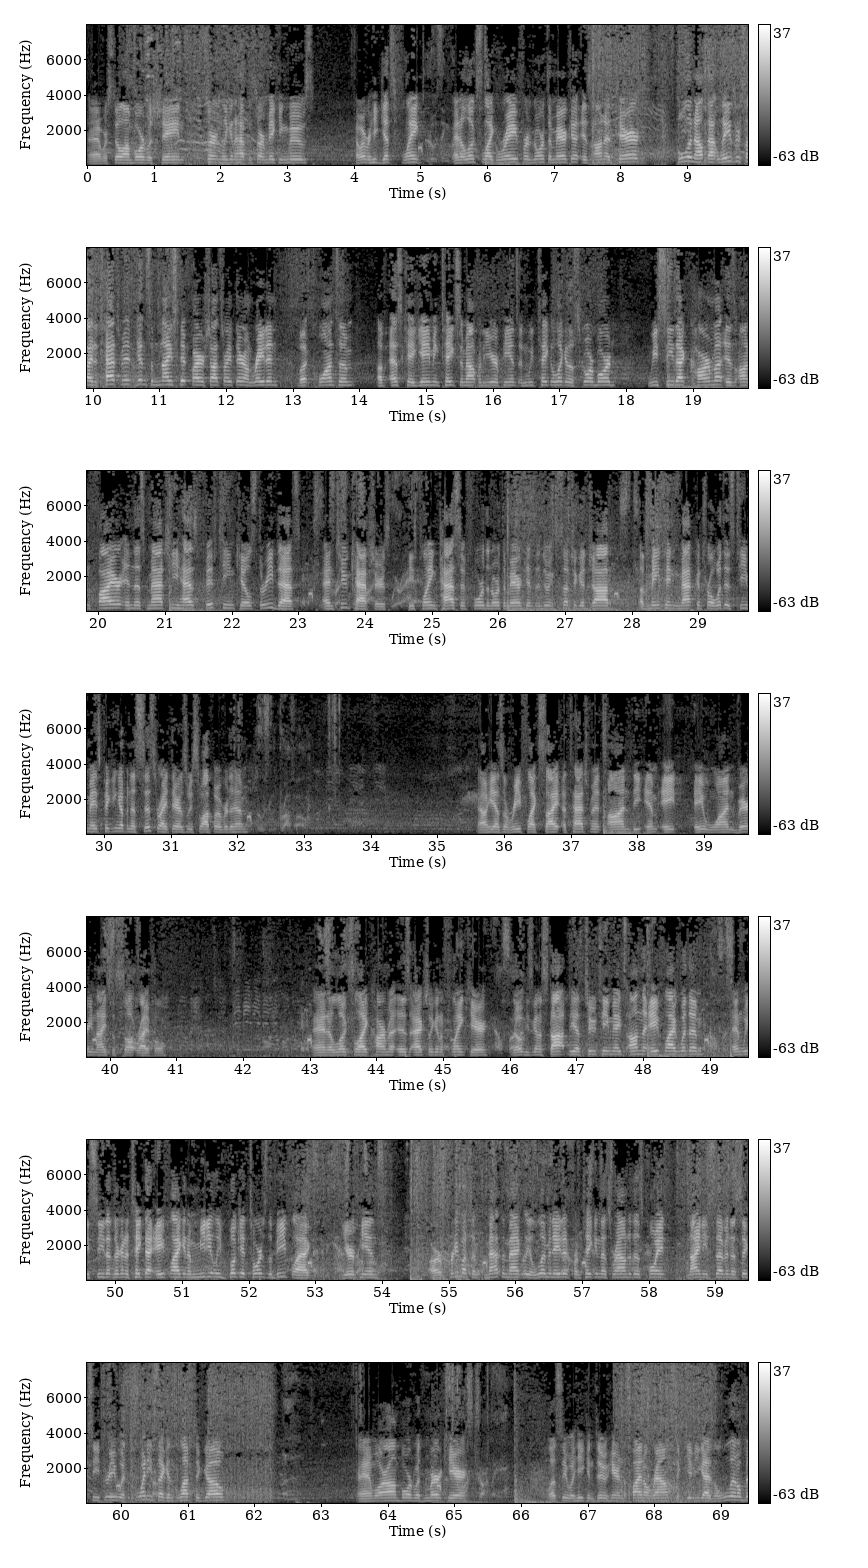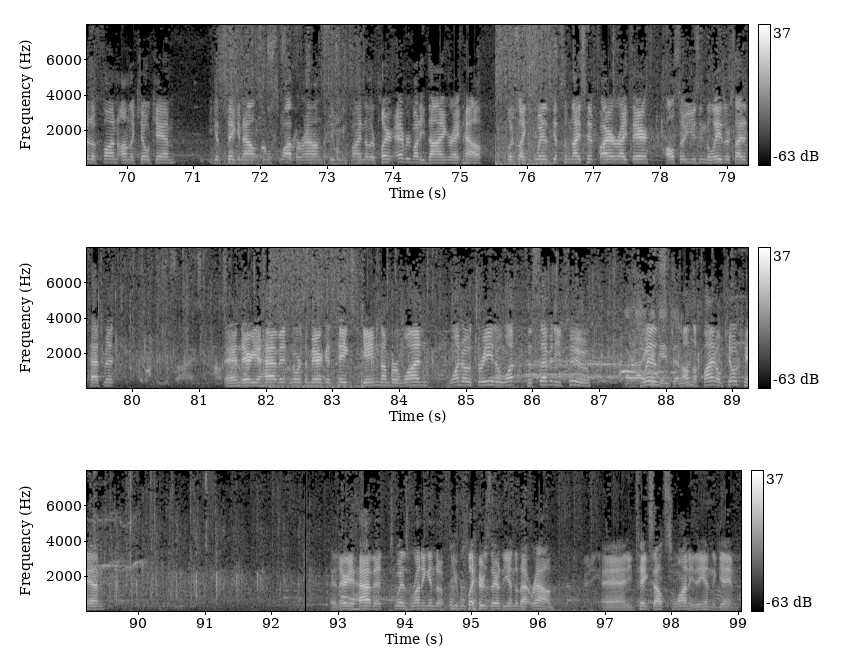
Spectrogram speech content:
And we're still on board with Shane. Certainly going to have to start making moves. However, he gets flanked, and it looks like Ray for North America is on a tear, pulling out that laser sight attachment, getting some nice hip fire shots right there on Raiden. But Quantum of SK Gaming takes him out for the Europeans, and we take a look at the scoreboard. We see that Karma is on fire in this match. He has 15 kills, 3 deaths, and 2 captures. He's playing passive for the North Americans and doing such a good job of maintaining map control with his teammates, picking up an assist right there as we swap over to him. Now he has a reflex sight attachment on the M8A1. Very nice assault rifle. And it looks like Karma is actually going to flank here. Nope, he's going to stop. He has two teammates on the A flag with him. And we see that they're going to take that A flag and immediately book it towards the B flag. Europeans are pretty much mathematically eliminated from taking this round at this point. 97 to 63 with 20 seconds left to go. And we're on board with Merc here. Let's see what he can do here in the final round to give you guys a little bit of fun on the kill cam. He gets taken out, so we'll swap around, see if we can find another player. Everybody dying right now. Looks like Swizz gets some nice hip fire right there. Also using the laser sight attachment. And there you have it. North America takes game number one, 103 to, one, to 72. All right, Swizz game, on the final kill cam. And there you have it. Twiz running into a few players there at the end of that round. And he takes out Swanee to end the game.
